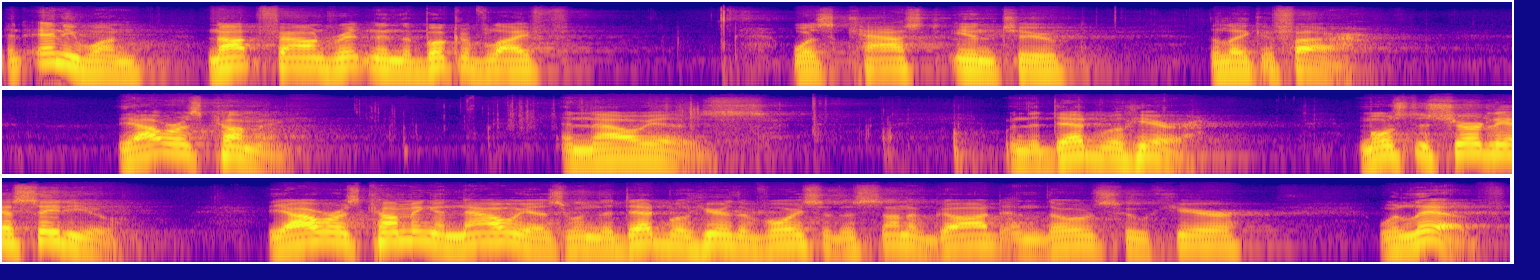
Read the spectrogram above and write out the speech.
and anyone not found written in the book of life was cast into the lake of fire. The hour is coming, and now is, when the dead will hear. Most assuredly, I say to you, the hour is coming, and now is, when the dead will hear the voice of the Son of God, and those who hear will live.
